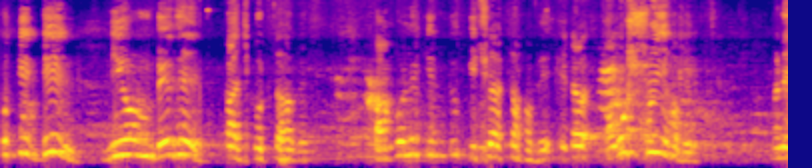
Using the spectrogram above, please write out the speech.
প্রতিদিন নিয়ম বেঁধে কাজ করতে হবে। তাহলে কিন্তু কিছু একটা হবে। এটা অবশ্যই হবে। মানে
